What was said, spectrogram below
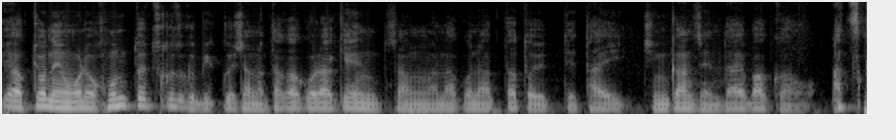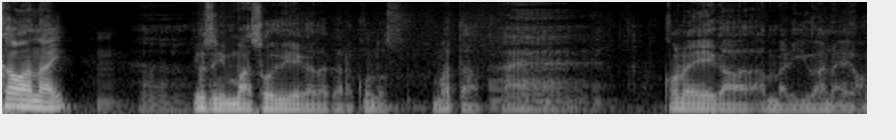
いや去年俺本当につくづくびっくりしたのは高倉健さんが亡くなったと言って対新幹線大爆破を扱わない、要するにまあそういう映画だから今度またこの映画はあんまり言わない方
